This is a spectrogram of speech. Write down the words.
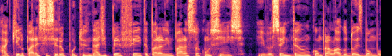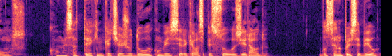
aquilo parece ser a oportunidade perfeita para limpar a sua consciência, e você então compra logo dois bombons. Como essa técnica te ajudou a convencer aquelas pessoas, Geraldo? Você não percebeu?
